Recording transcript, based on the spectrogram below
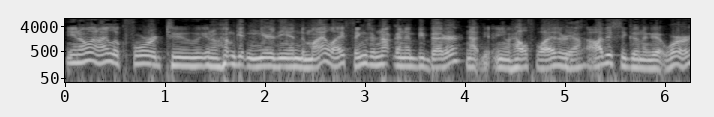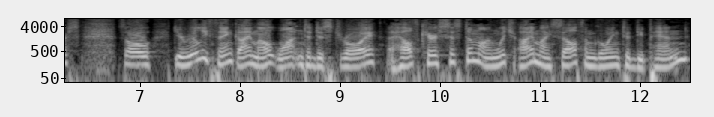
You know, and I look forward to, you know, I'm getting near the end of my life. Things are not going to be better, not you know, health wise, or yeah. obviously going to get worse. So, do you really think I'm out wanting to destroy a healthcare system on which I myself am going to depend?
